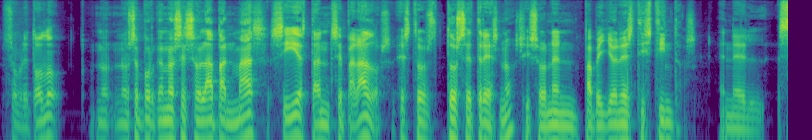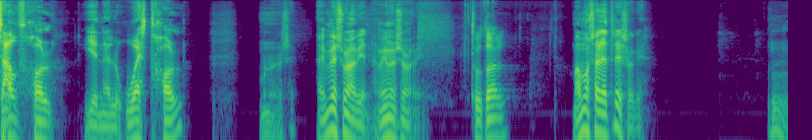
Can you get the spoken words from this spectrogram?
Sobre todo, no, no, sé por qué no se solapan más si están separados estos dos e tres, ¿no? Si son en pabellones distintos, en el South Hall y en el West Hall. Bueno, no sé. A mí me suena bien, a mí me suena bien. Total. ¿Vamos al E3 o qué? Mm.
